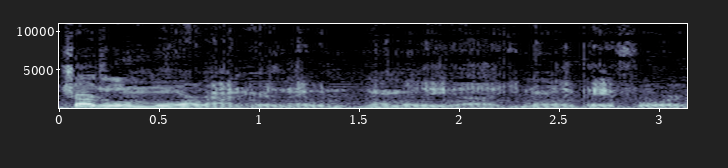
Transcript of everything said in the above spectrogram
charge a little more around here than they would normally uh, you normally pay for.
